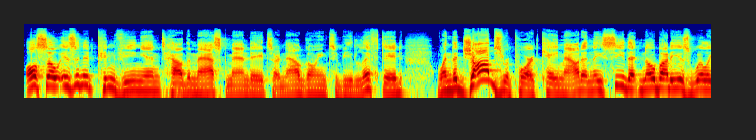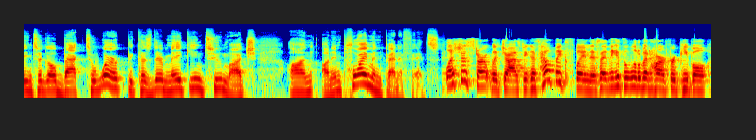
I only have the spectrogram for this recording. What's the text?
Also, isn't it convenient how the mask mandates are now going to be lifted when the jobs report came out and they see that nobody is willing to go back to work because they're making too much on unemployment benefits. Let's just start with jobs because help explain this. I think it's a little bit hard for people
